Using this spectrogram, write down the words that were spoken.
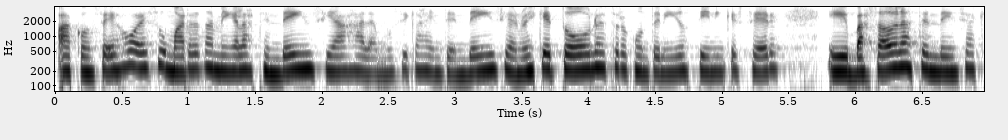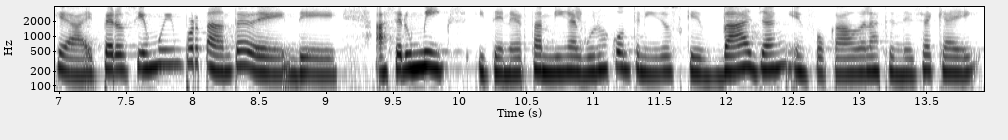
aconsejo es sumarte también a las tendencias, a las músicas en tendencia. No es que todos nuestros contenidos tienen que ser eh, basados en las tendencias que hay, pero sí es muy importante de, hacer un mix y tener también algunos contenidos que vayan enfocados en las tendencias que hay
